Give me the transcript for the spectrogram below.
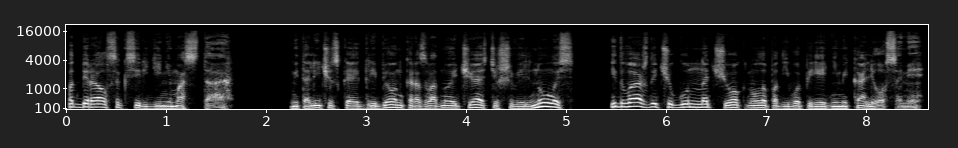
подбирался к середине моста. Металлическая гребенка разводной части шевельнулась и дважды чугунно чокнула под его передними колесами.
